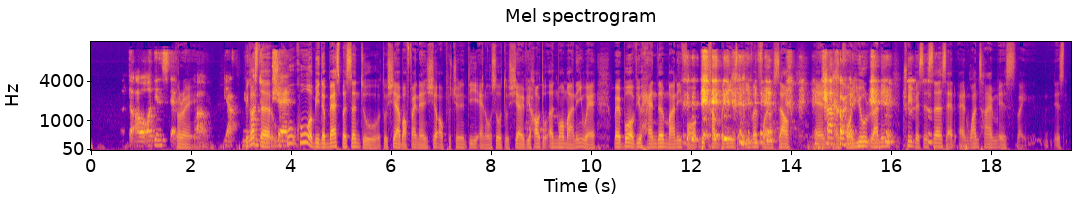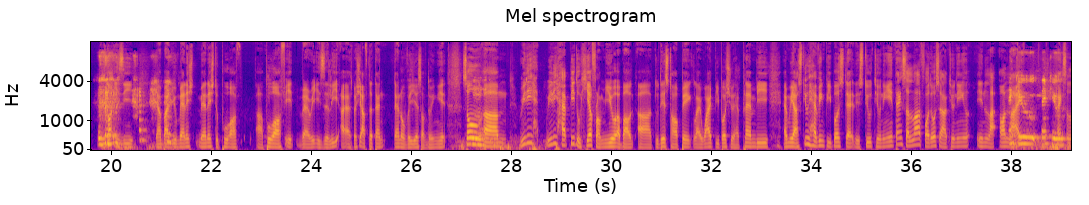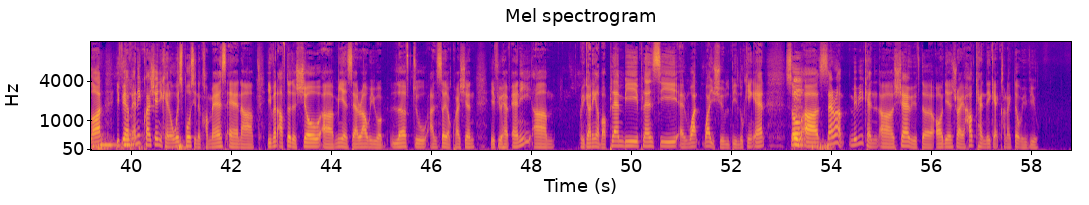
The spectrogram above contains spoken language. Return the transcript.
the our audience that Correct. uh yeah because the who, who will be the best person to to share about financial opportunity and also to share with you how to earn more money where where both of you handle money for big companies and even for yourself. And, and for you running three businesses at, at one time is like it's not easy. Yeah but you manage manage to pull off uh, pull off it very easily, uh, especially after 10, 10 over years of doing it. So, Mm. um, really, really happy to hear from you about uh today's topic, like why people should have Plan B, and we are still having people that is still tuning in. Thanks a lot for those who are tuning in li- online. Thank you. Thank you. Thanks a lot. If you have Mm. any question, you can always post in the comments, and uh, even after the show, uh, me and Sarah, we will love to answer your question if you have any. Um, regarding about Plan B, Plan C, and what what you should be looking at. So, Mm. uh, Sarah, maybe you can uh share with the audience, right? How can they get connected with you?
